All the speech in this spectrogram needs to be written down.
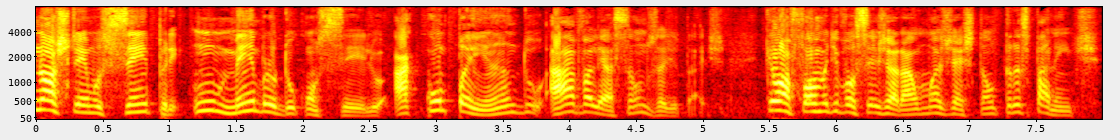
nós temos sempre um membro do conselho acompanhando a avaliação dos editais que é uma forma de você gerar uma gestão transparente.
